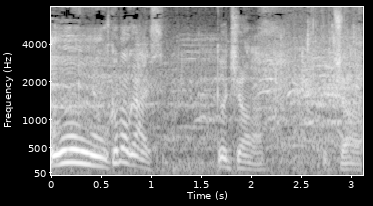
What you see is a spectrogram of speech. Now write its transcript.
Ooh, come on, guys. Good job. Good job.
